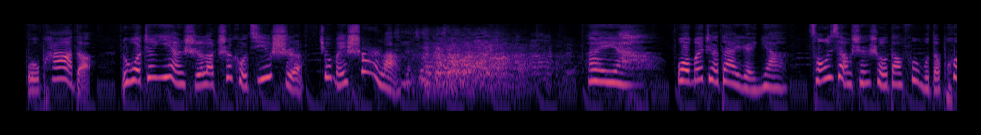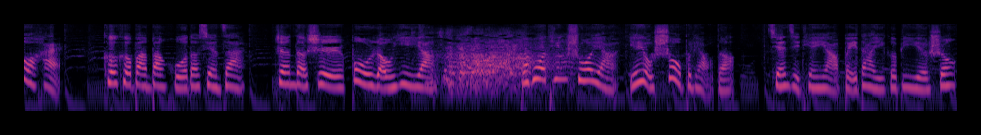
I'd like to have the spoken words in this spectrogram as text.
不怕的。如果真厌食了，吃口鸡屎就没事儿了。哎呀，我们这代人呀，从小深受到父母的迫害。磕磕绊绊活到现在，真的是不容易呀。不过听说呀，也有受不了的。前几天呀，北大一个毕业生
